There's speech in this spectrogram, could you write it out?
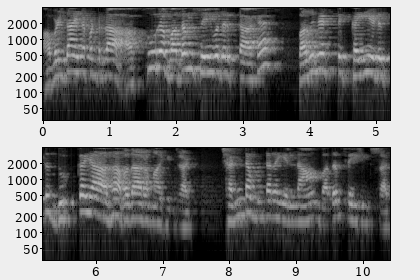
அவள் தான் என்ன பண்றா? அசுர வதம் செய்வதற்காக பதினெட்டு கையெடுத்து துர்க்கையாக அவதாரமாகின்றாள். சண்ட முண்டரை எல்லாம் வதம் செய்கின்றாள்.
